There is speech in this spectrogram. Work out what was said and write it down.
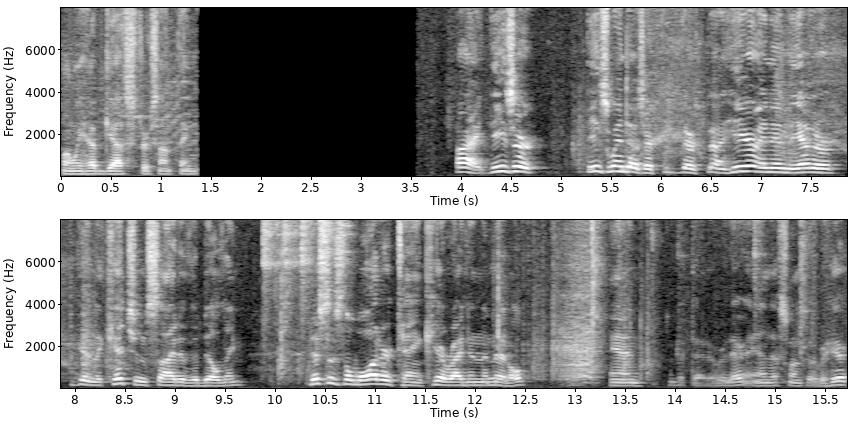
when we have guests or something. All right, these are these windows are they're uh, here and in the other in the kitchen side of the building. This is the water tank here, right in the middle, and get that over there, and this one's over here.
